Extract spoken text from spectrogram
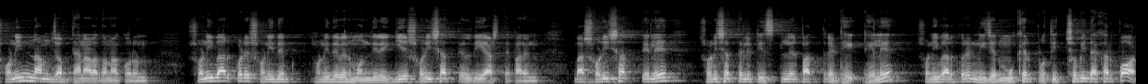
শনির নাম জপ, ধ্যান, আরাধনা করুন। শনিবার করে শনিদেব, শনিদেবের মন্দিরে গিয়ে সরিষার তেল দিয়ে আসতে পারেন বা সরিষার তেলে সরিষার তেলে স্টিলের পাত্রে ঢেলে শনিবার করে নিজের মুখের প্রতিচ্ছবি দেখার পর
